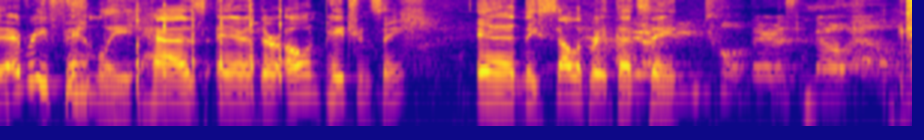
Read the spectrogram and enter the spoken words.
every family has uh, their own patron saint, and they celebrate that saint. being told there is no L.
